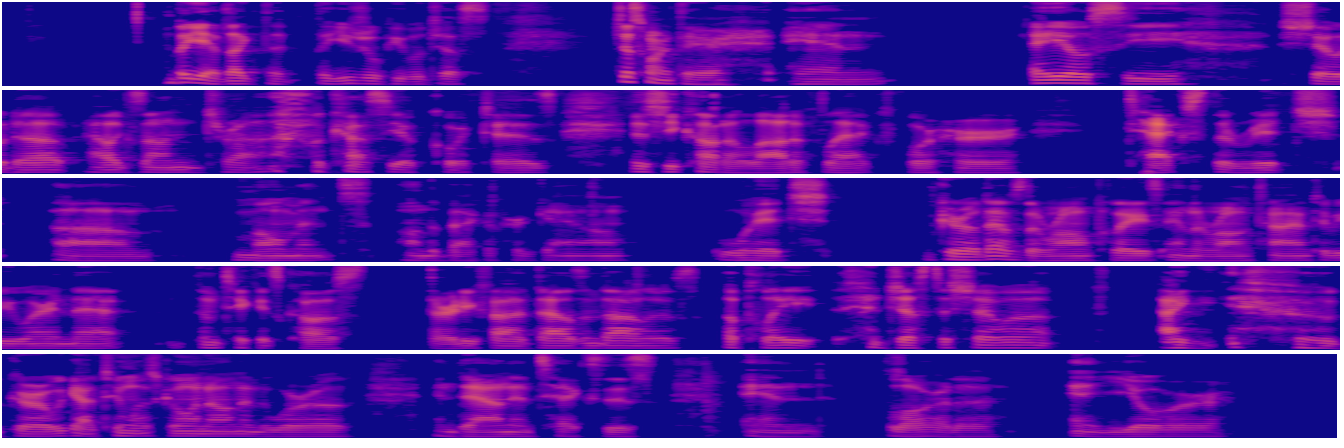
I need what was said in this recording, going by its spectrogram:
But yeah, like the, the usual people just just weren't there. And AOC showed up, Alexandra Ocasio Cortez, and she caught a lot of flack for her tax the rich um, moment on the back of her gown, which Girl, that was the wrong place and the wrong time to be wearing that. Them tickets cost $35,000 a plate just to show up. I girl, we got too much going on in the world and down in Texas and Florida and your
